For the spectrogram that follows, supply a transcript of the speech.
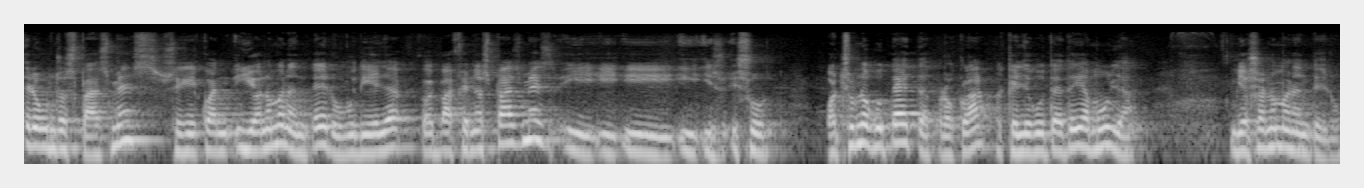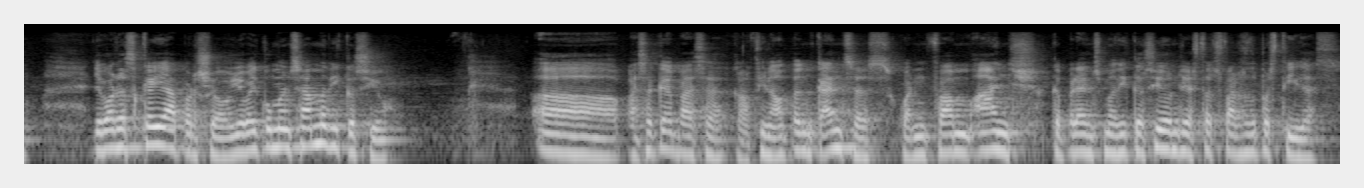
treu uns espasmes, o sigui, quan, i jo no me n'entero, vull dir, ella va fent espasmes i, i, i, i, i surt. Pot ser una goteta, però clar, aquella goteta ja mulla, i això no me n'entero. Llavors, què hi ha per això? Jo vaig començar amb medicació. Uh, passa que passa que al final te'n canses. Quan fa anys que prens medicacions ja estàs farts de pastilles.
